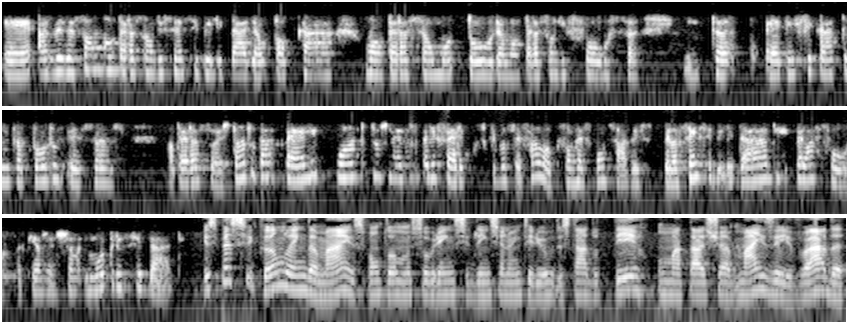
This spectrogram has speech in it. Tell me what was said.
É, às vezes é só uma alteração de sensibilidade ao tocar, uma alteração motora, uma alteração de força. Então, é, tem que ficar atento a todas essas alterações, tanto da pele quanto dos nervos periféricos que você falou, que são responsáveis pela sensibilidade e pela força, que a gente chama de motricidade. Especificando ainda mais, pontuamos sobre a incidência no interior do estado ter uma taxa mais elevada,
